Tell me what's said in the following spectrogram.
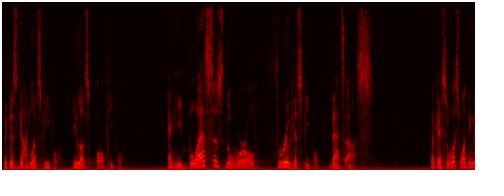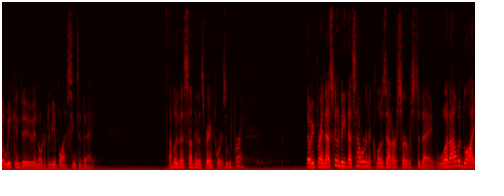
Because God loves people. He loves all people. And He blesses the world through His people. That's us. Okay, so what's one thing that we can do in order to be a blessing today? I believe that's something that's very important, is that we pray. That we pray. And that's going to be, that's how we're going to close out our service today. What I would like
